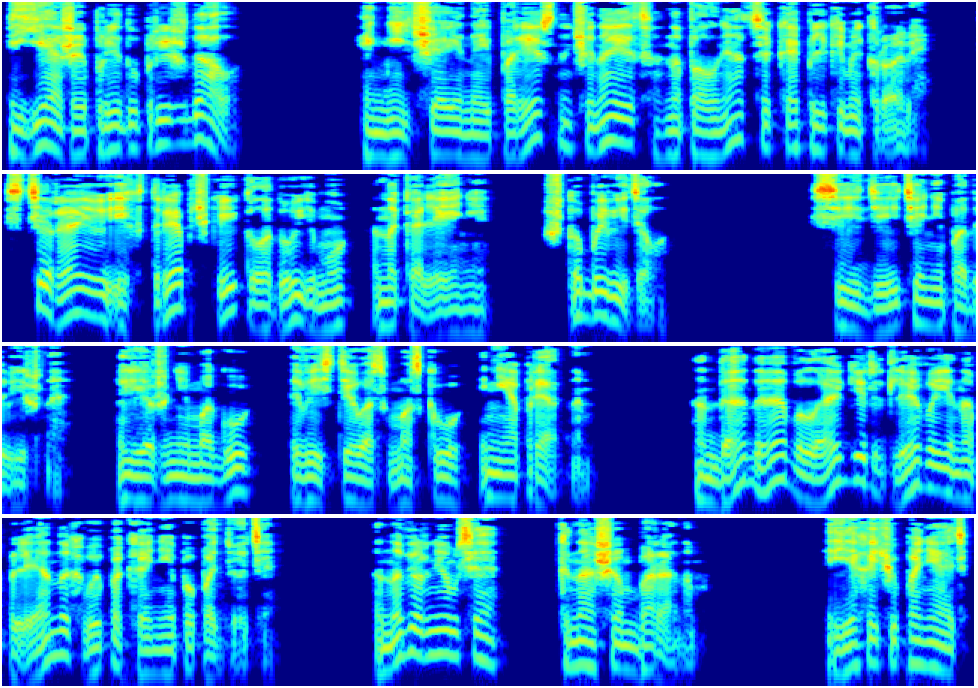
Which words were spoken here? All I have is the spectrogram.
я же предупреждал. Нечаянный порез начинает наполняться капельками крови. Стираю их тряпочкой и кладу ему на колени, чтобы видел. Сидите неподвижно. Я же не могу вести вас в Москву неопрятным. Да-да, в лагерь для военнопленных вы пока не попадете. Но вернемся к нашим баранам. Я хочу понять,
